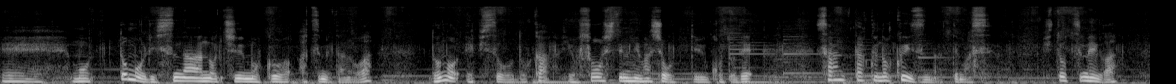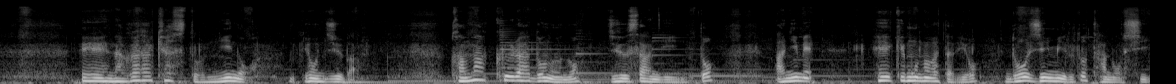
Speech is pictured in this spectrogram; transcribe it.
えー、最もリスナーの注目を集めたのはどのエピソードか予想してみましょうっていうことで3択のクイズになってます。1つ目がながらキャスト2の40番「鎌倉殿の13人」とアニメ「平家物語」を同時に見ると楽しい。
